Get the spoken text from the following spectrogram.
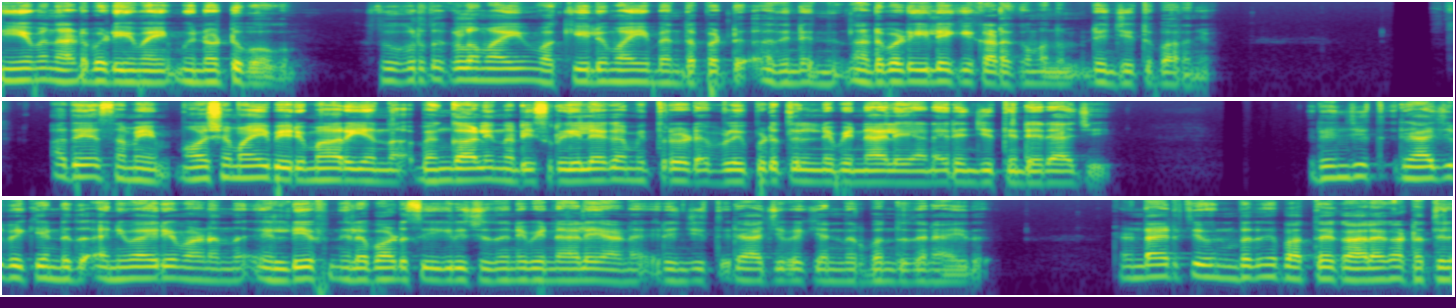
നിയമ നടപടിയുമായി മുന്നോട്ട് പോകും സുഹൃത്തുക്കളുമായും വക്കീലുമായും ബന്ധപ്പെട്ട് അതിന്റെ നടപടിയിലേക്ക് കടക്കുമെന്നും രഞ്ജിത്ത് പറഞ്ഞു. അതേസമയം മോശമായി പെരുമാറിയെന്ന ബംഗാളി നടി ശ്രീലേഖ മിത്രയുടെ വെളിപ്പെടുത്തലിന് പിന്നാലെയാണ് രഞ്ജിത്തിന്റെ രാജി. രഞ്ജിത്ത് രാജിവെക്കേണ്ടത് അനിവാര്യമാണെന്ന് എൽ ഡി എഫ് നിലപാട് സ്വീകരിച്ചതിന് പിന്നാലെയാണ് രഞ്ജിത്ത് രാജിവെക്കാൻ നിർബന്ധിതനായത്. രണ്ടായിരത്തി ഒൻപത് പത്ത് കാലഘട്ടത്തിൽ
